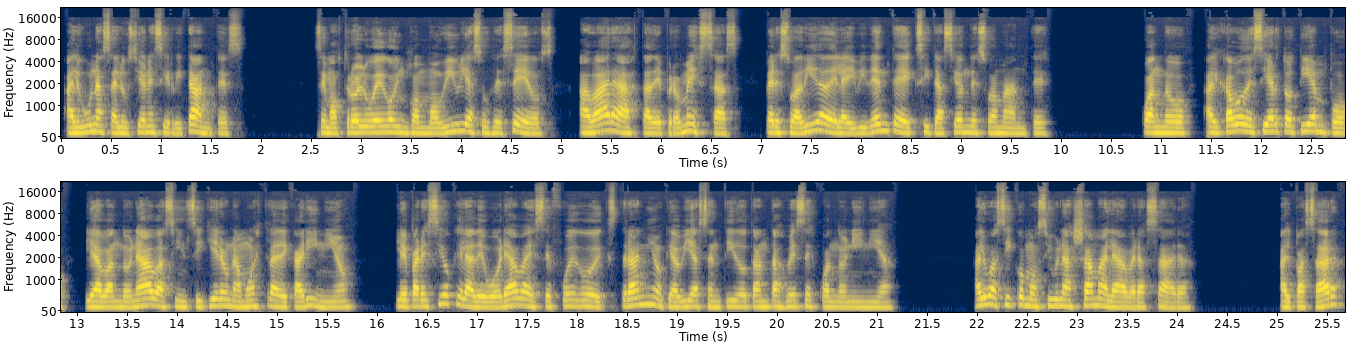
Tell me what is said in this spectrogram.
algunas alusiones irritantes. Se mostró luego inconmovible a sus deseos, avara hasta de promesas, persuadida de la evidente excitación de su amante. Cuando, al cabo de cierto tiempo, le abandonaba sin siquiera una muestra de cariño, le pareció que la devoraba ese fuego extraño que había sentido tantas veces cuando niña. Algo así como si una llama la abrazara. Al pasar,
